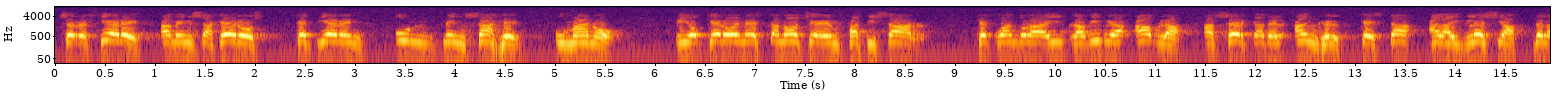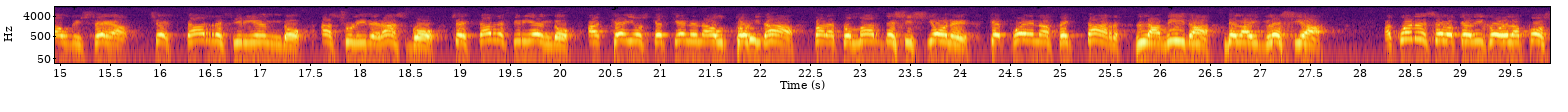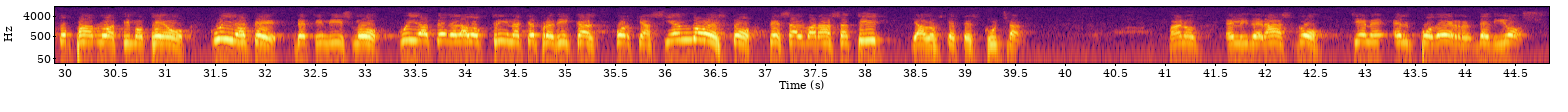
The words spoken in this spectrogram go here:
se refiere a mensajeros que tienen un mensaje humano. Y yo quiero en esta noche enfatizar que cuando la, la, Biblia habla acerca del ángel que está a la iglesia de la Odisea, se está refiriendo a su liderazgo, se está refiriendo a aquellos que tienen autoridad para tomar decisiones que pueden afectar la vida de la iglesia. Acuérdense lo que dijo el apóstol Pablo a Timoteo, cuídate de ti mismo, cuídate de la doctrina que predicas, porque haciendo esto te salvarás a ti y a los que te escuchan. Hermanos, el liderazgo tiene el poder de Dios.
